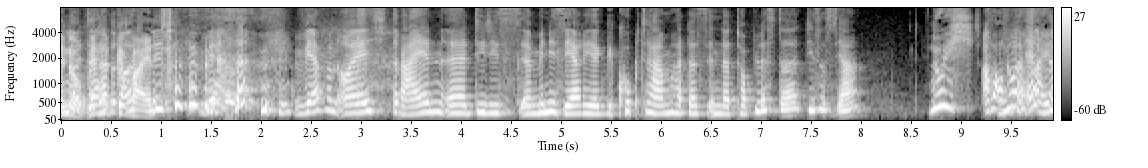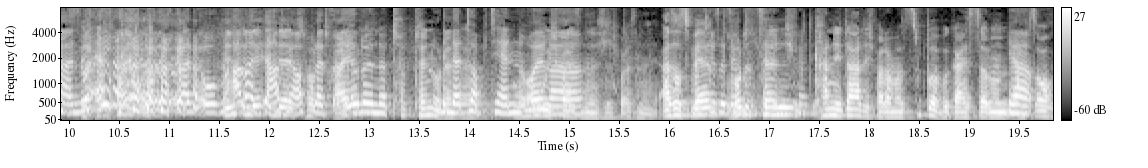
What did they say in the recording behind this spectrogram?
Enno, Leute wer hat geweint? Nicht. Wer, wer von euch dreien, äh, die die äh, Miniserie geguckt haben, hat das in der Topliste dieses Jahr? Nur ich, aber auf nur Platz Esther, eins. nur Esther ist ganz oben. In, aber in der, dafür in der auf Top Platz 3 1. oder in der Top 10? Oder In der Top 10 oh, ich eurer- weiß nicht, ich weiß nicht. Also es wäre potenziell. Kandidat. Ich war damals super begeistert und Ja. habe es auch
